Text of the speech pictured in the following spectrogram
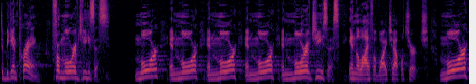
to begin praying for more of Jesus. More and more and more and more and more of Jesus in the life of Whitechapel Church. More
